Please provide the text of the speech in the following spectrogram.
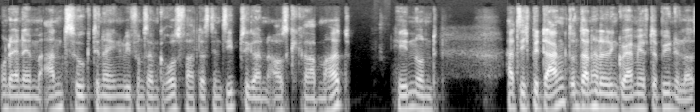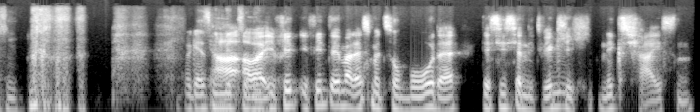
und einem Anzug, den er irgendwie von seinem Großvater aus den 70ern ausgegraben hat, hin und hat sich bedankt und dann hat er den Grammy auf der Bühne lassen. Vergessen ja, aber ich finde ich find immer das mit so Mode, das ist ja nicht wirklich mhm. nichts scheißen.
